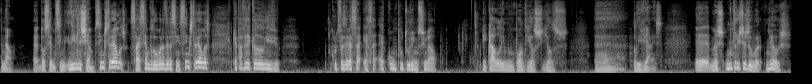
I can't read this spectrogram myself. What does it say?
Não. Eh, dou sempre 5. E digo-lhes sempre 5 estrelas. Sai sempre do Uber a dizer assim: 5 estrelas, que é para ver aquele alívio. Curto fazer essa, essa acupuntura emocional. Picá-lo ali num ponto e eles, eles uh, aliviarem-se. Uh, mas motoristas do Uber, meus,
